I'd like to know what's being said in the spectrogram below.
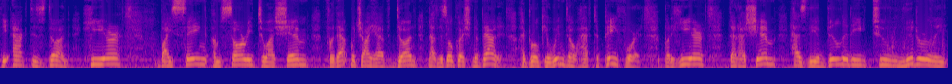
The act is done. Here, by saying I'm sorry to Hashem for that which I have done. Now, there's no question about it. I broke your window, I have to pay for it. But here, that Hashem has the ability to literally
